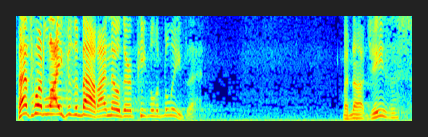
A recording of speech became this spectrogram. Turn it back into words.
That's what life is about. I know there are people that believe that. But not Jesus.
